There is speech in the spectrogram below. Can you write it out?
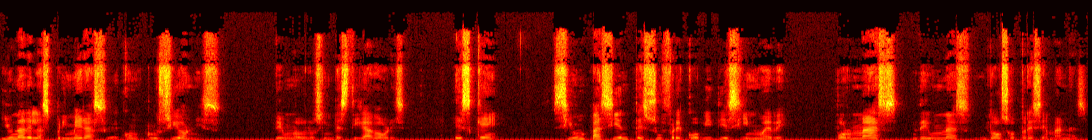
Y una de las primeras conclusiones de uno de los investigadores es que si un paciente sufre COVID-19 por más de unas dos o tres semanas,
